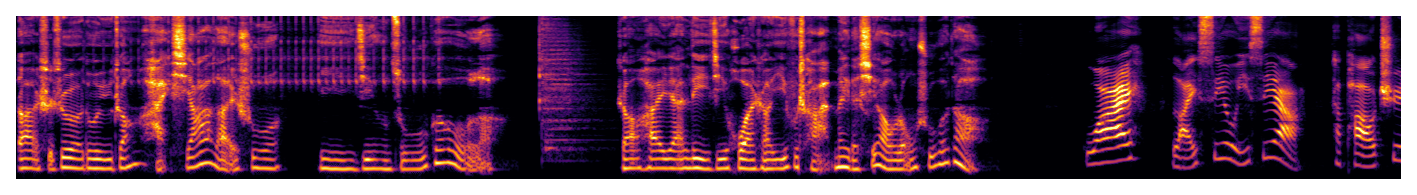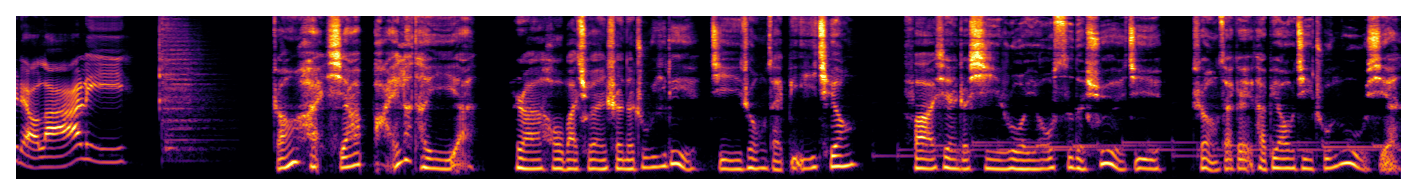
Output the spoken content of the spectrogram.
但是这对于张海霞来说已经足够了。张海燕立即换上一副谄媚的笑容，说道：“乖，来嗅一下，他跑去了哪里？”张海霞白了他一眼，然后把全身的注意力集中在鼻腔，发现这细若游丝的血迹正在给他标记出路线。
